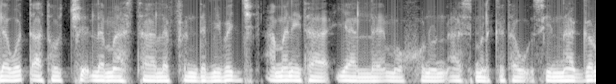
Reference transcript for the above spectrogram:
ለወጣቶች ለማስተላለፍ እንደሚበጅ አመኔታ ያለ መሆኑን አስመልክተው ሲናገሩ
